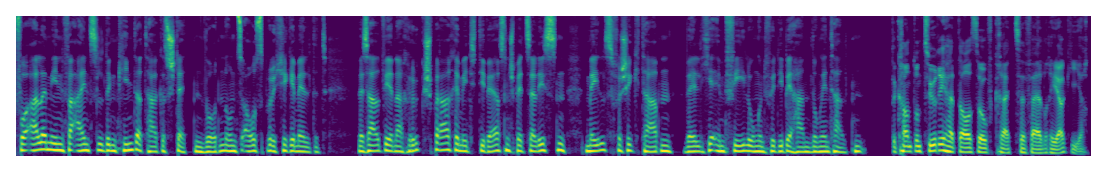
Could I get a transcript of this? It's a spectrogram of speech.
Vor allem in vereinzelten Kindertagesstätten wurden uns Ausbrüche gemeldet, weshalb wir nach Rücksprache mit diversen Spezialisten Mails verschickt haben, welche Empfehlungen für die Behandlung enthalten. Der Kanton Zürich hat also auf Krätzenfälle reagiert.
